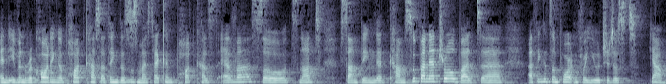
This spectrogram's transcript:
and even recording a podcast. I think this is my second podcast ever, so it's not something that comes supernatural, but uh, I think it's important for you to just yeah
